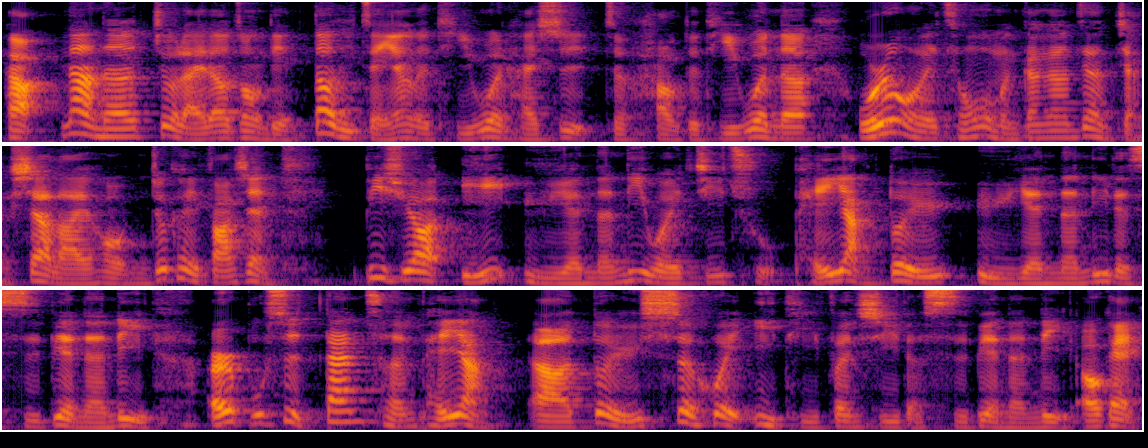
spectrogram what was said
好，那呢就来到重点，到底怎样的提问还是这好的提问呢？我认为从我们刚刚这样讲下来后，你就可以发现。必须要以语言能力为基础，培养对于语言能力的思辨能力，而不是单纯培养呃对于社会议题分析的思辨能力。OK，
